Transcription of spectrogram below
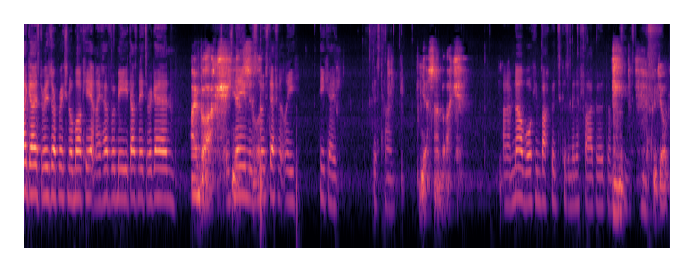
Hi guys, the Razer Operational Mark here, and I have with me Daznator again. I'm back. His yes, name is hello. most definitely DK this time. Yes, I'm back. And I'm now walking backwards because I'm in a firebird and I'm confused. Good job.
